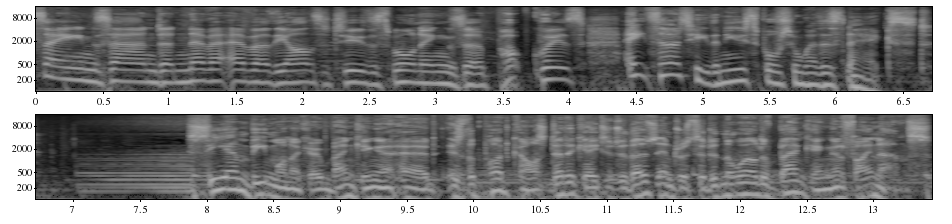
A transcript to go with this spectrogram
Saints and uh, Never Ever, the answer to this morning's uh, pop quiz. 8.30, the news, sport and weather's next. CMB Monaco Banking Ahead is the podcast dedicated to those interested in the world of banking and finance.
